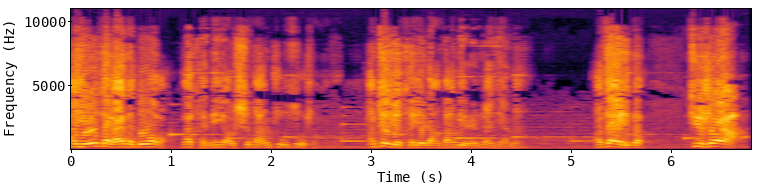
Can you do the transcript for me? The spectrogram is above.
啊，游客来的多了，那肯定要吃饭住宿什么的。啊，这就可以让当地人赚钱呢。啊，再一个，据说呀，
